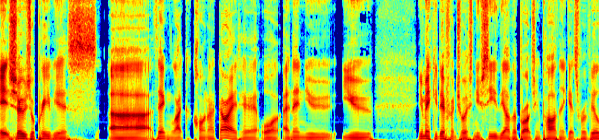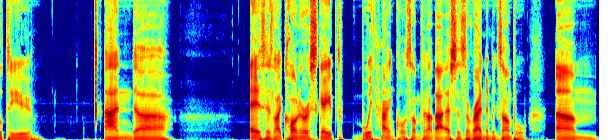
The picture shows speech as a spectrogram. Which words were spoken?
it shows your previous uh, thing. Like Connor died here, or and then you you you make a different choice and you see the other branching path and it gets revealed to you, and uh, it says like Connor escaped with Hank or something like that. That's just a random example. Um,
